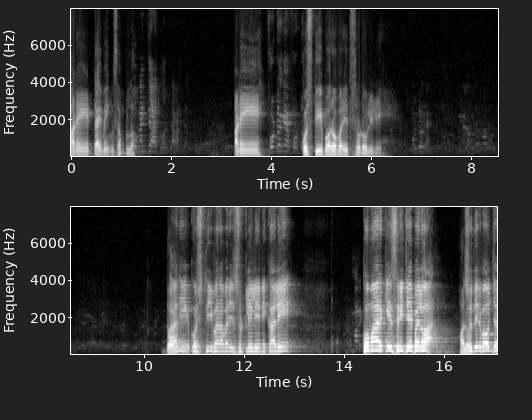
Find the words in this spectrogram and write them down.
आणि टायमिंग संपलं. आणि कुस्ती बरोबरीत सोडवलेली. आणि कुस्ती बराबरी सुटलेली निकाली. कुमार केसरीचे पैलवान. सुधीर भाऊंच्या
